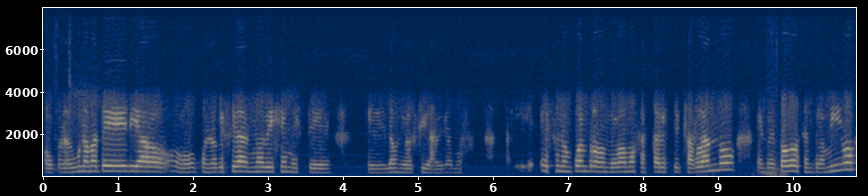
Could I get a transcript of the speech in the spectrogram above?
o con alguna materia o, con lo que sea no dejen este eh, la universidad digamos es un encuentro donde vamos a estar este charlando entre todos entre amigos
